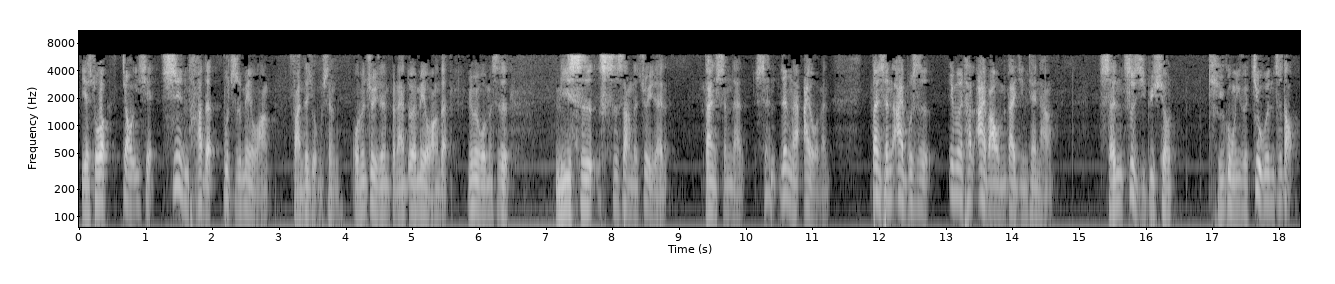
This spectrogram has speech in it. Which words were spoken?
也说叫一切信他的不知灭亡，反得永生。我们罪人本来都要灭亡的，因为我们是迷失世上的罪人。但神然神仍然爱我们，但神的爱不是因为他的爱把我们带进天堂，神自己必须要提供一个救恩之道，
